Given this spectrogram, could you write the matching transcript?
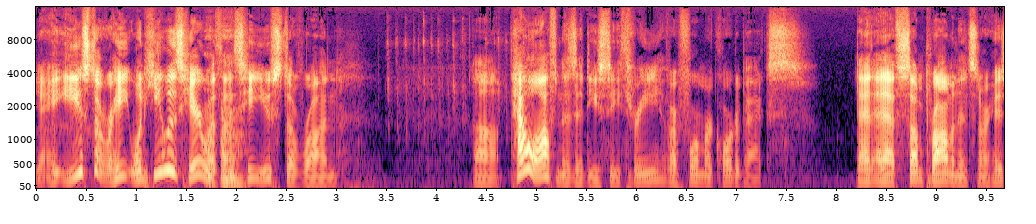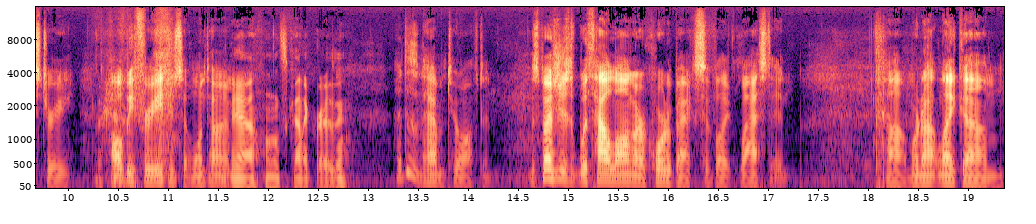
Yeah, he, he used to. He, when he was here with us, he used to run. Um, how often is it Do you see three of our former quarterbacks that have some prominence in our history all be free agents at one time? yeah, that's kind of crazy. That doesn't happen too often, especially with how long our quarterbacks have like lasted. Um, we're not like um,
